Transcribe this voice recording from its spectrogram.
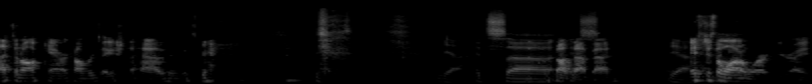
that's an off-camera conversation to have his experience. yeah it's uh it's not that bad. yeah It's just a lot of work. You're right.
